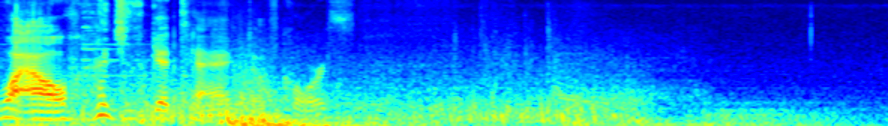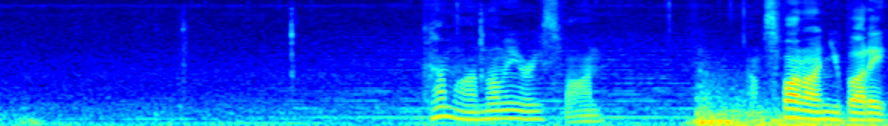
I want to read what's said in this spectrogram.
Wow, I just get tagged, of course. Come on, let me respawn. I'm spawn on you, buddy.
